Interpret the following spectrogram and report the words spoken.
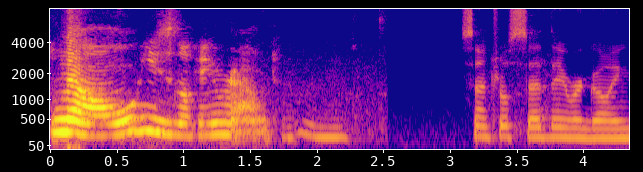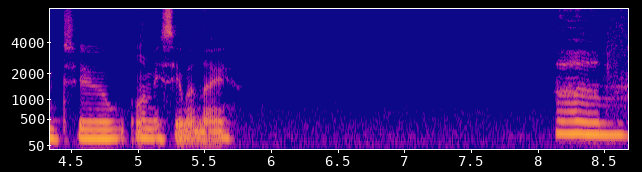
No, he's looking around. Central said they were going to. Let me see when they. Um.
